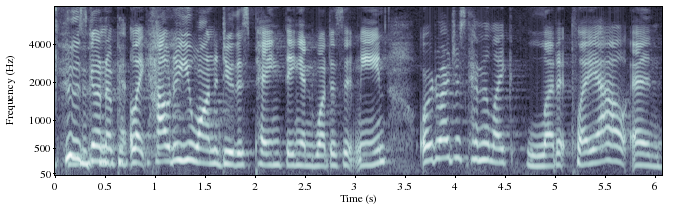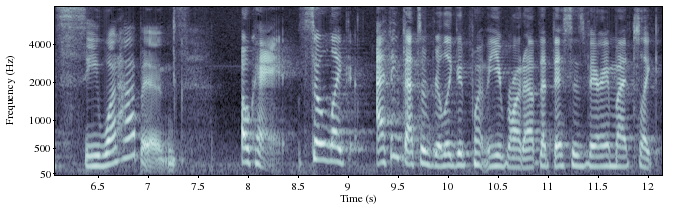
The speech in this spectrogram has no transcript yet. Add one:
who's gonna pay? like, how do you want to do this paying thing and what does it mean? Or do I just kind of like let it play out and see what happens? Okay, so like I think that's a really good point that you brought up that this is very much like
